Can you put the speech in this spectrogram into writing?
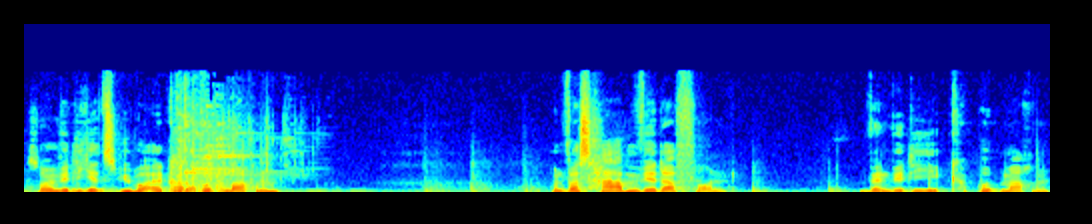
Sollen wir die jetzt überall kaputt machen? Und was haben wir davon, wenn wir die kaputt machen?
